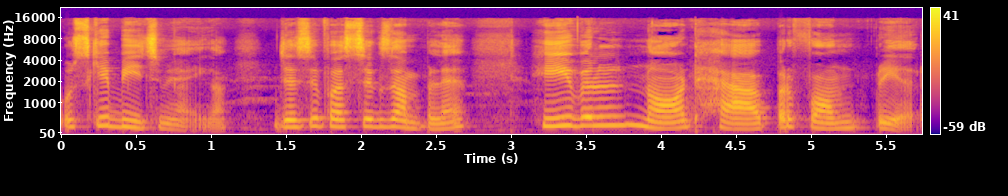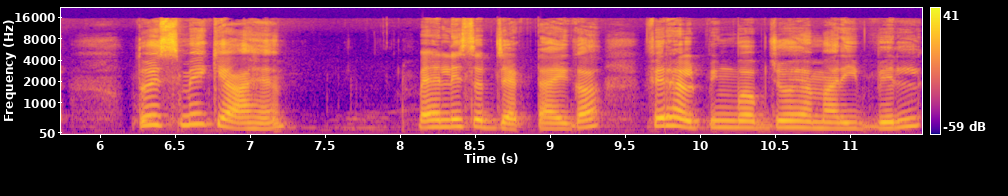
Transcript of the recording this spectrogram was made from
उसके बीच में आएगा। जैसे फ़र्स्ट एग्जांपल है he will not have perform prayer तो इसमें क्या है? पहले सब्जेक्ट आएगा, फिर हेल्पिंग वर्ब जो है हमारी विल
